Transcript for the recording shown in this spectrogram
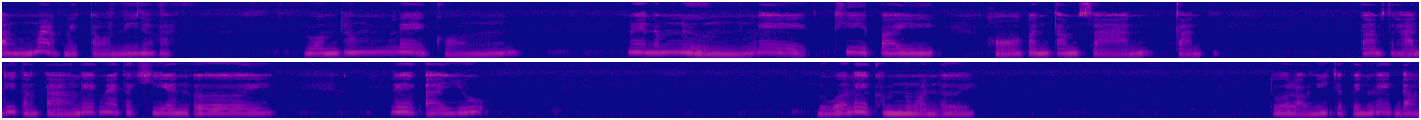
ดังมากในตอนนี้นะคะ รวมทั้งเลขของแม่น้ำหนึ่งเลขที่ไปขอกันตามศาลศาลตามสถานที่ต่างๆ เลขแม่ตะเคียนเอ่ยเลขอายุ หรือว่าเลขคำนวณเอ่ย ตัวเหล่านี้จะเป็นเลขดัง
